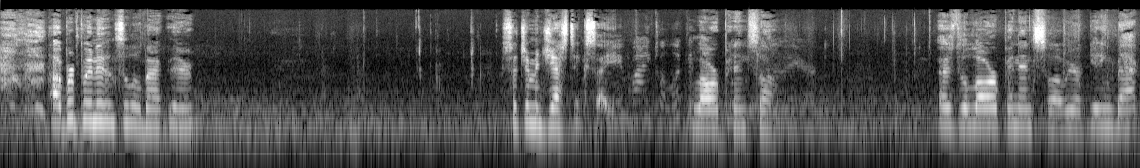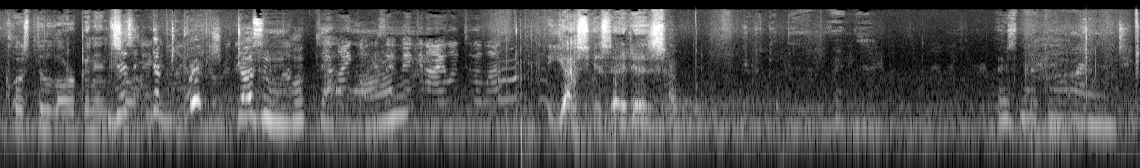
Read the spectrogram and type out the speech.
upper peninsula back there. Such a majestic sight. Lower peninsula. There's the lower peninsula. We are getting back close to the lower This, peninsula. the bridge doesn't look that Michael, does that long. make an island to the left? Yes, yes, it is. There's Mackinac Island.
